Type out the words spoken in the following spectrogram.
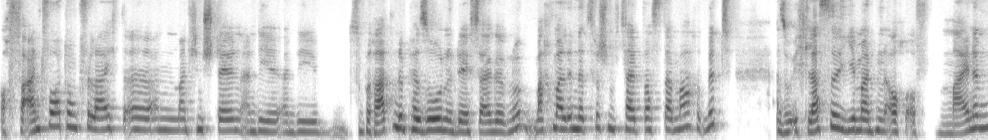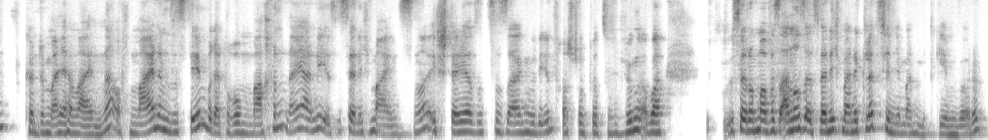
auch Verantwortung vielleicht äh, an manchen Stellen an die, an die zu beratende Person, in der ich sage, ne, mach mal in der Zwischenzeit was da mach, mit also ich lasse jemanden auch auf meinem, könnte man ja meinen, ne, auf meinem Systembrett rummachen. Naja, nee, es ist ja nicht meins. Ne? Ich stelle ja sozusagen nur die Infrastruktur zur Verfügung, aber ist ja noch mal was anderes, als wenn ich meine Klötzchen jemandem mitgeben würde.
